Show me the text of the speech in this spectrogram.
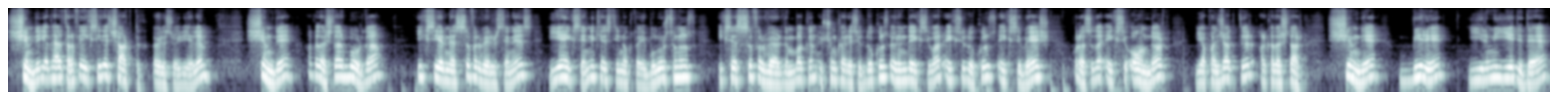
Şimdi ya da her tarafı eksiyle çarptık. Öyle söyleyelim. Şimdi arkadaşlar burada x yerine 0 verirseniz y eksenini kestiği noktayı bulursunuz. x'e 0 verdim. Bakın 3'ün karesi 9. Önünde eksi var. Eksi 9, eksi 5. Burası da eksi 14 yapacaktır arkadaşlar. Şimdi biri 27'de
